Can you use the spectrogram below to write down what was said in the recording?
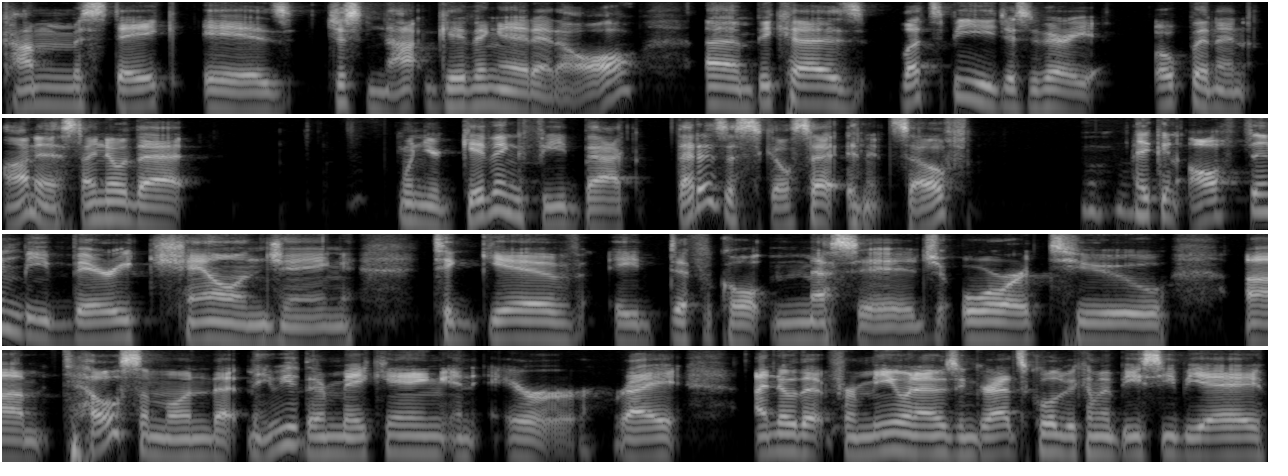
common mistake is just not giving it at all. Um, because let's be just very open and honest. I know that when you're giving feedback, that is a skill set in itself. Mm-hmm. It can often be very challenging to give a difficult message or to um, tell someone that maybe they're making an error, right? I know that for me, when I was in grad school to become a BCBA,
